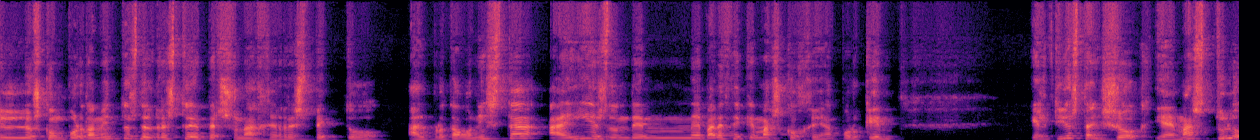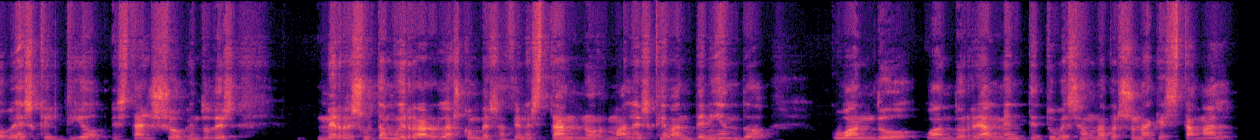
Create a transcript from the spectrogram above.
los comportamientos del resto de personajes respecto al protagonista, ahí es donde me parece que más cojea, porque el tío está en shock y además tú lo ves que el tío está en shock. Entonces, me resulta muy raro las conversaciones tan normales que van teniendo cuando, cuando realmente tú ves a una persona que está mal.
